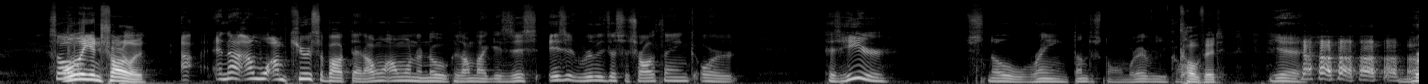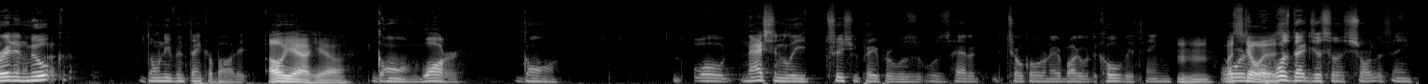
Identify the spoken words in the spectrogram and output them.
So only in Charlotte. I, and I, am I'm, I'm curious about that. I want I want to know because I'm like, is this is it really just a Charlotte thing or? Because here, snow, rain, thunderstorm, whatever you call COVID. it. COVID. Yeah. Bread and milk. Don't even think about it. Oh yeah, yeah. Gone. Water. Gone. Well, nationally, tissue paper was was had a chokehold on everybody with the COVID thing. Mm-hmm. But or, still, or was that just a Charlotte thing?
